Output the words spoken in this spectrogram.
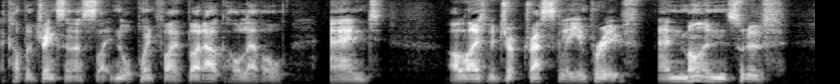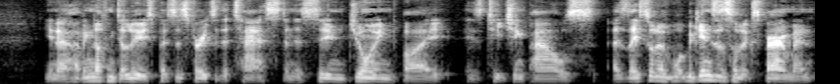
a couple of drinks in us, like 0.5 blood alcohol level, and our lives would dr- drastically improve. And Martin sort of you know, having nothing to lose, puts his theory to the test and is soon joined by his teaching pals as they sort of what begins as a sort of experiment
